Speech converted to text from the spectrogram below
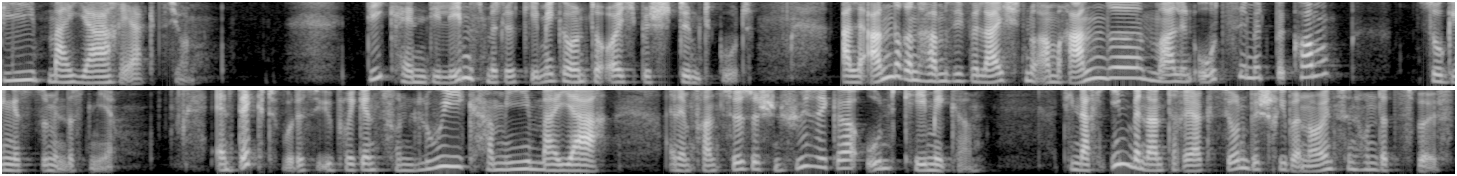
Die Maillard-Reaktion. Die kennen die Lebensmittelchemiker unter euch bestimmt gut. Alle anderen haben sie vielleicht nur am Rande mal in OC mitbekommen. So ging es zumindest mir. Entdeckt wurde sie übrigens von Louis Camille Maillard, einem französischen Physiker und Chemiker. Die nach ihm benannte Reaktion beschrieb er 1912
